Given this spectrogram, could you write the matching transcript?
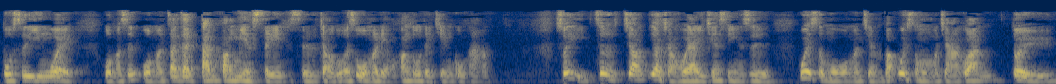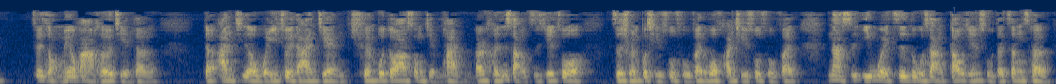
不是因为我们是我们站在单方面谁谁的角度，而是我们两方都得兼顾他。所以这叫要讲回来一件事情是，为什么我们检方为什么我们检察官对于这种没有办法和解的。的案件的微罪的案件，全部都要送检判，而很少直接做职权不起诉处分或缓起诉处分。那是因为制度上高检署的政策，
